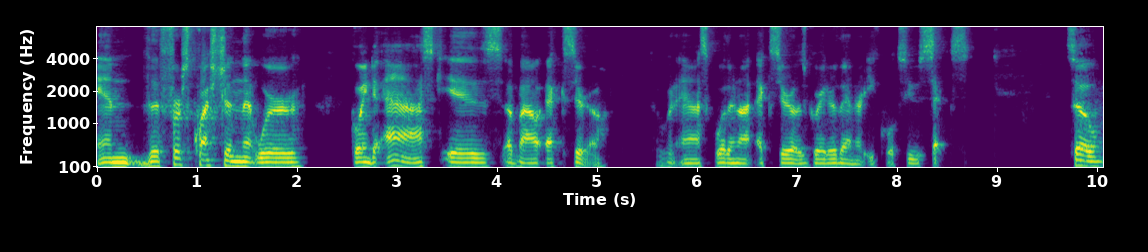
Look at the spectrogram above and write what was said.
And the first question that we're going to ask is about x0. So we're going to ask whether or not x0 is greater than or equal to 6. So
